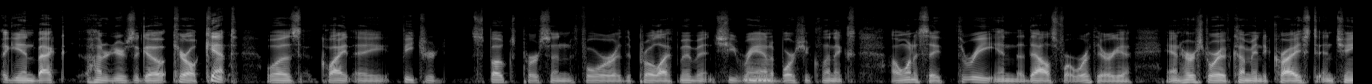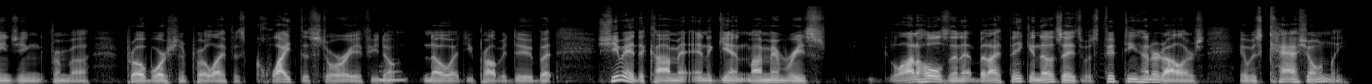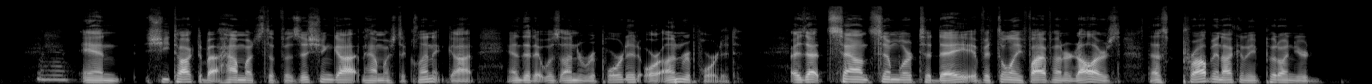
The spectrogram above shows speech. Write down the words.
Again, back 100 years ago, Carol Kent was quite a featured spokesperson for the pro life movement. She ran mm-hmm. abortion clinics, I want to say three in the Dallas Fort Worth area. And her story of coming to Christ and changing from a pro abortion to pro life is quite the story. If you mm-hmm. don't know it, you probably do. But she made the comment, and again, my memory's a lot of holes in it, but I think in those days it was $1,500. It was cash only. Mm-hmm. And she talked about how much the physician got and how much the clinic got, and that it was underreported or unreported. Does that sound similar today? If it's only five hundred dollars, that's probably not going to be put on your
